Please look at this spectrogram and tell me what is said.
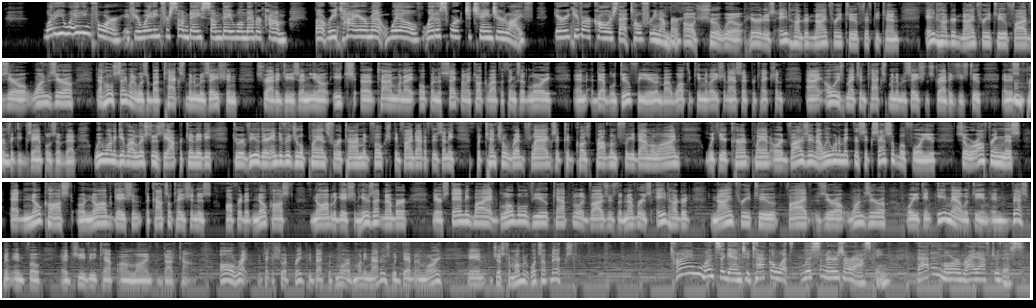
What are you waiting for? If you're waiting for someday, someday will never come but retirement will. Let us work to change your life. Gary, give our callers that toll free number. Oh, sure will. Here it is 800 932 5010. 800 932 5010. That whole segment was about tax minimization strategies. And, you know, each uh, time when I open the segment, I talk about the things that Laurie and Deb will do for you and about wealth accumulation, asset protection. And I always mention tax minimization strategies too. And there's some mm-hmm. perfect examples of that. We want to give our listeners the opportunity to review their individual plans for retirement, folks. You can find out if there's any potential red flags that could cause problems for you down the line with your current plan or advisor. Now, we want to make this accessible for you, so we're offering this at no cost or no obligation. The consultation is offered at no cost, no obligation. Here's that number. They're standing by at Global View Capital Advisors. The number is 800 932 5010, or you can email the team investmentinfo at gvcaponline.com. All right, we'll take a short break. Be back with more of Money Matters with Deb and Laurie in just a moment. What's up next? Time once again to tackle what listeners are asking. That and more right after this.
